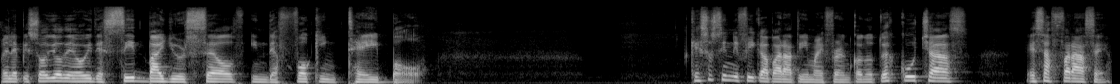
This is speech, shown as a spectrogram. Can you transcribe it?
el episodio de hoy de Sit by Yourself in the Fucking Table? ¿Qué eso significa para ti, my friend? Cuando tú escuchas esa frase,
